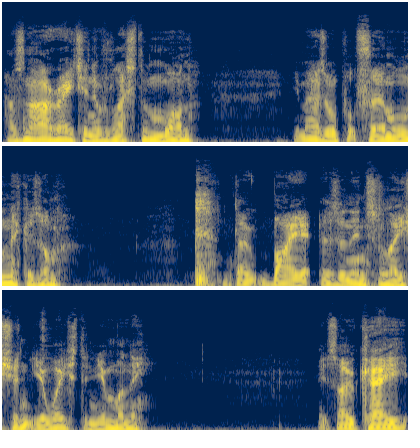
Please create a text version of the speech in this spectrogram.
has an R rating of less than one. You may as well put thermal knickers on don't buy it as an insulation. You're wasting your money. It's okay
